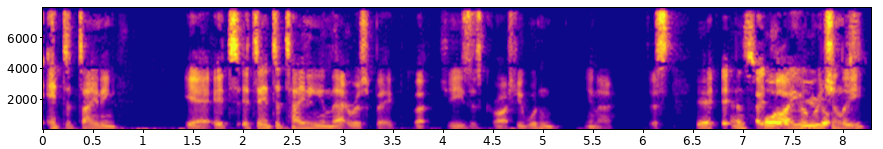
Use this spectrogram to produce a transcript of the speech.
entertaining. Yeah, it's it's entertaining in that respect. But Jesus Christ, you wouldn't, you know, just Yeah, it- it- and spoiler I you originally.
